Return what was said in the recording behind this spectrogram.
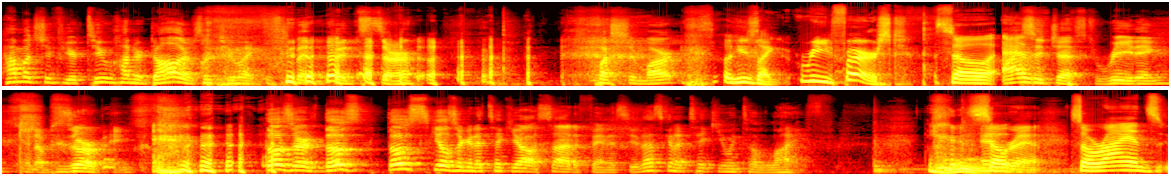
"How much of your $200 would you like to spend, good sir?" Question mark. So he's like, read first. So I as suggest reading and observing. those are those those skills are going to take you outside of fantasy. That's going to take you into life. so so Ryan's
